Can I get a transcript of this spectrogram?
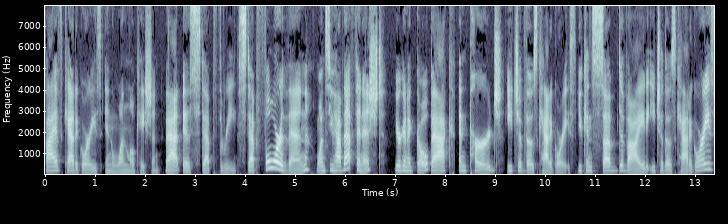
five categories in one location. That is step three. Step four, then, once you have that finished, you're going to go back and purge each of those categories. You can subdivide each of those categories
